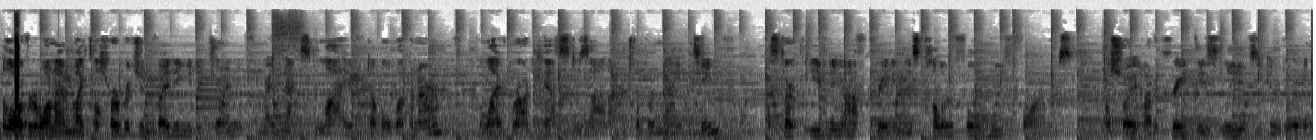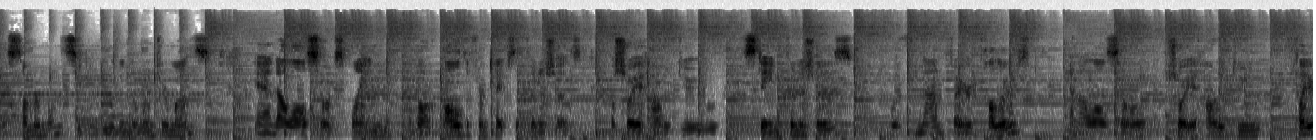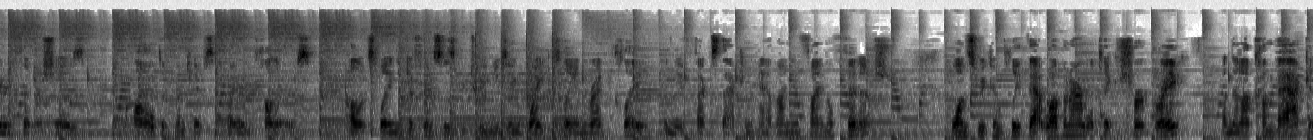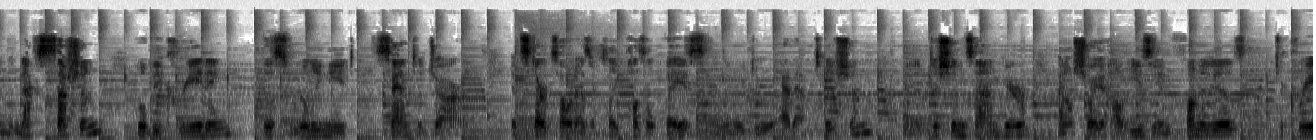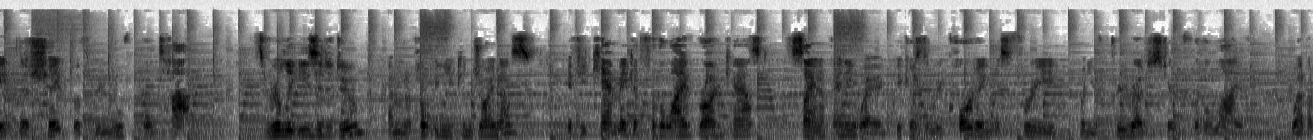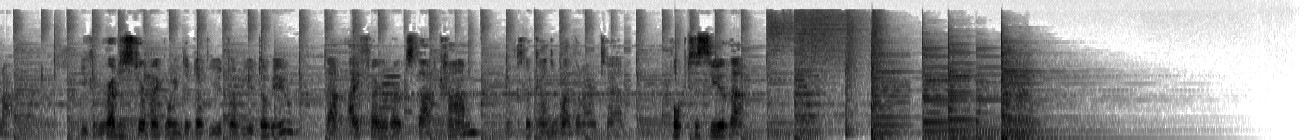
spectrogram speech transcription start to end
Hello everyone, I'm Michael Harbridge inviting you to join me for my next live double webinar. The live broadcast is on October 19th. I'll start the evening off creating these colorful leaf forms. I'll show you how to create these leaves. You can do it in the summer months, you can do it in the winter months, and I'll also explain about all different types of finishes. I'll show you how to do stain finishes with non-fired colors, and I'll also show you how to do fired finishes with all different types of fired colors. I'll explain the differences between using white clay and red clay and the effects that can have on your final finish. Once we complete that webinar, we'll take a short break and then I'll come back and the next session we'll be creating this really neat Santa jar. It starts out as a clay puzzle base and then we do adaptation and additions on here and I'll show you how easy and fun it is to create this shape with removable top. It's really easy to do. I'm hoping you can join us. If you can't make it for the live broadcast, sign up anyway because the recording is free when you've pre-registered for the live webinar. You can register by going to www.ifiredarts.com and click on the webinar tab. Hope to see you then.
